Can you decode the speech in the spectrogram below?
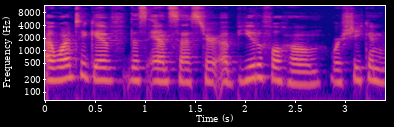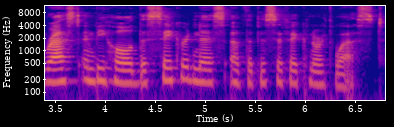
I want to give this ancestor a beautiful home where she can rest and behold the sacredness of the Pacific Northwest.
